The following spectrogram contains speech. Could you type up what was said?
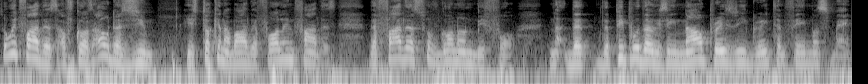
So with fathers, of course, I would assume he's talking about the fallen fathers, the fathers who have gone on before the, the people that we see now praise be great and famous men.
